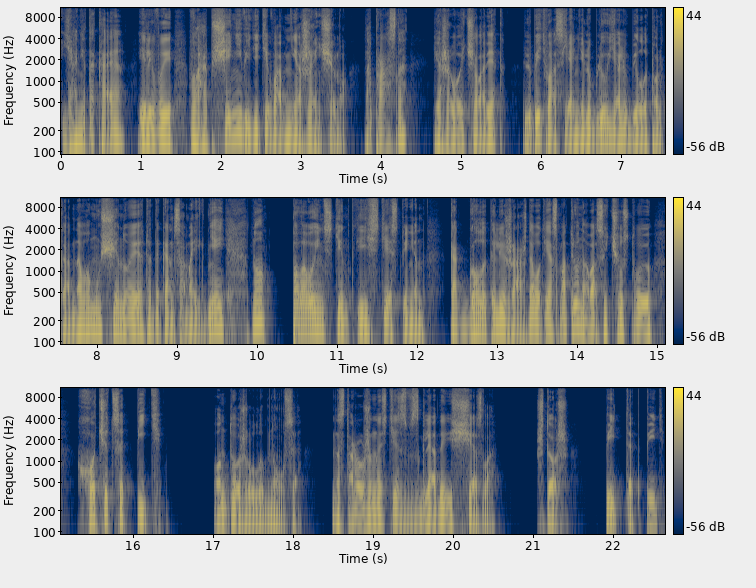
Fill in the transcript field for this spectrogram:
Я не такая. Или вы вообще не видите во мне женщину? Напрасно. Я живой человек. Любить вас я не люблю, я любила только одного мужчину, и это до конца моих дней, но половой инстинкт естественен, как голод или жажда. Вот я смотрю на вас и чувствую, хочется пить». Он тоже улыбнулся. Настороженность из взгляда исчезла. «Что ж, пить так пить.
